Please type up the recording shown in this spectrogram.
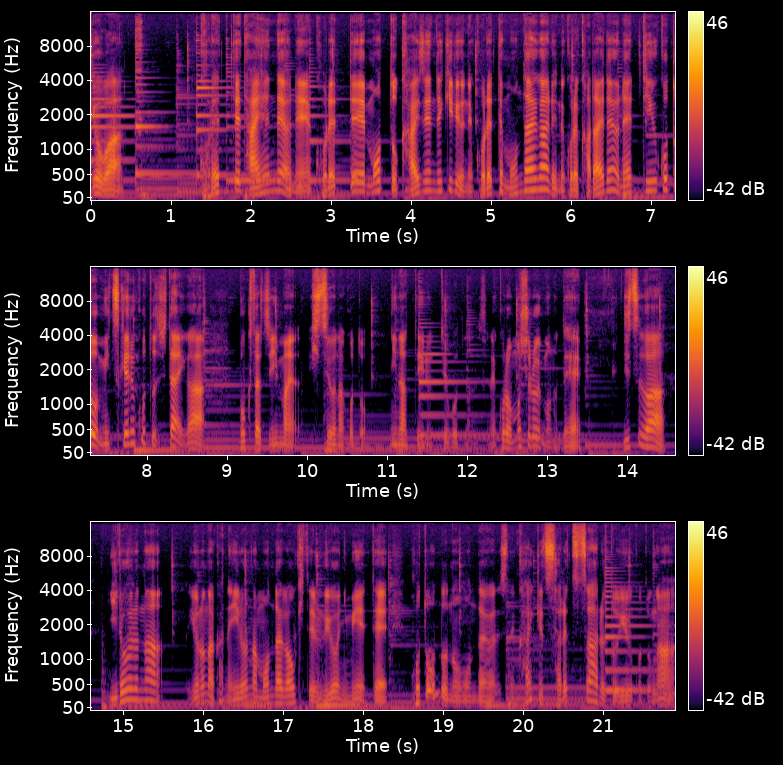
要はこれって大変だよね。これってもっと改善できるよね。これって問題があるよね。これ課題だよねっていうことを見つけること自体が僕たち今必要なことになっているっていうことなんですよね。これ面白いもので、実はいろいろな世の中ね、いろんな問題が起きているように見えて、ほとんどの問題がですね、解決されつつあるということが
